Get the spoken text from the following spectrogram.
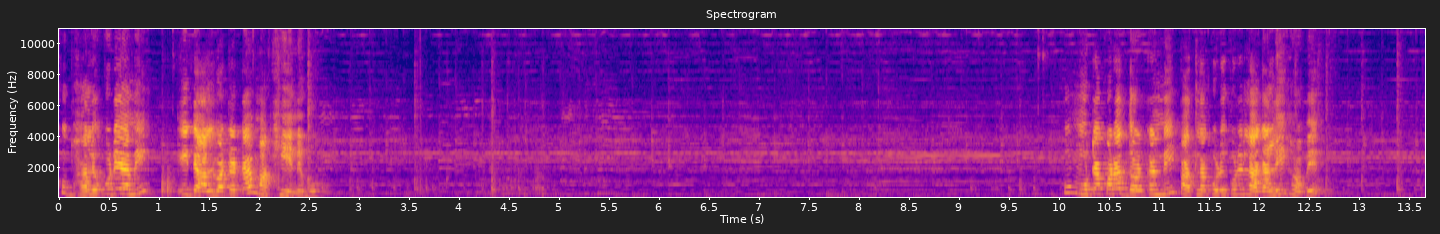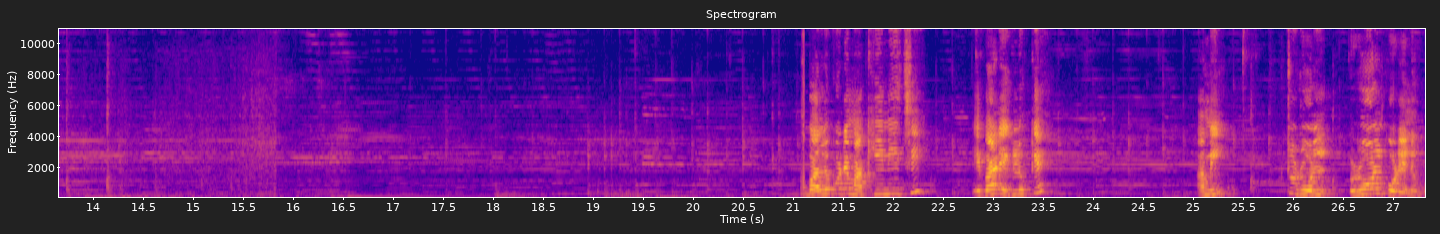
খুব ভালো করে আমি এই ডাল বাটাটা মাখিয়ে নেব। মোটা করার দরকার নেই, পাতলা করে করে লাগালেই হবে। ভালো করে মাখিয়ে নিয়েছি। এবার এগুলোকে আমি একটু রোল রোল করে নেব।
